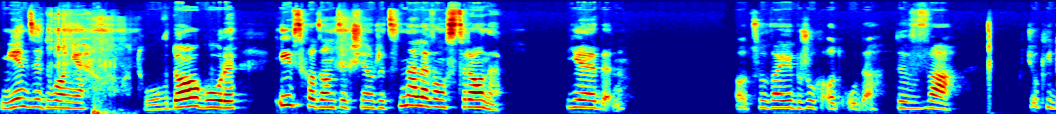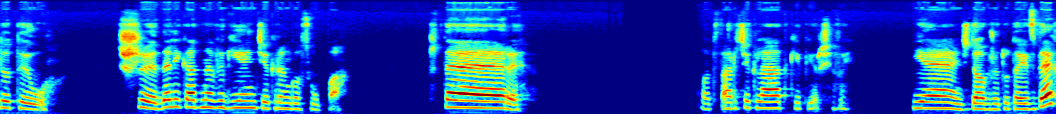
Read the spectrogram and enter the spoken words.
między dłonie, tułów do góry i wschodzący księżyc na lewą stronę. Jeden. Odsuwaj brzuch od uda. Dwa. Kciuki do tyłu. Trzy. Delikatne wygięcie kręgosłupa. Cztery. Otwarcie klatki piersiowej. Pięć. Dobrze, tutaj wdech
